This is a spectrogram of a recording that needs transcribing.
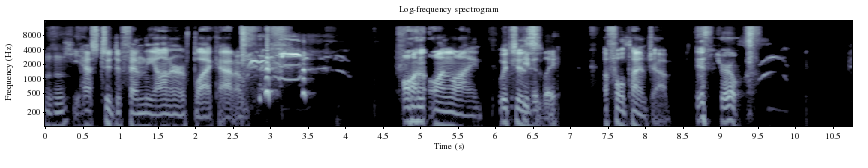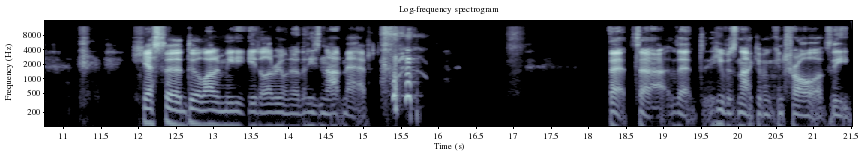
Mm-hmm. he has to defend the honor of Black Adam on online, which is Repeatedly. a full time job. It's true. He has to do a lot of media to let everyone know that he's not mad. that uh, that he was not given control of the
